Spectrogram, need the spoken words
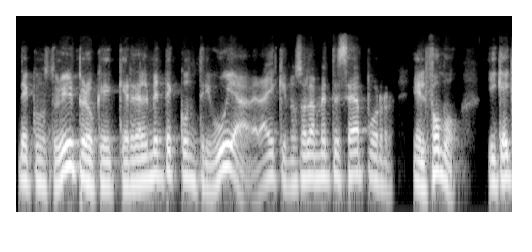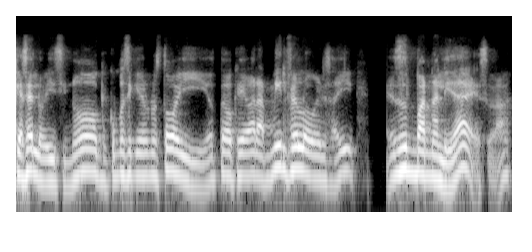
de construir, pero que, que, realmente contribuya, ¿verdad? Y que no solamente sea por el FOMO y que hay que hacerlo. Y si no, que como así que yo no estoy y yo tengo que llevar a mil followers ahí. Esas banalidades, ¿verdad?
